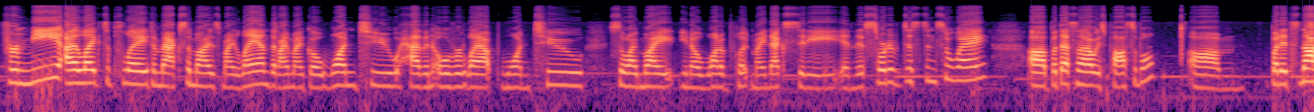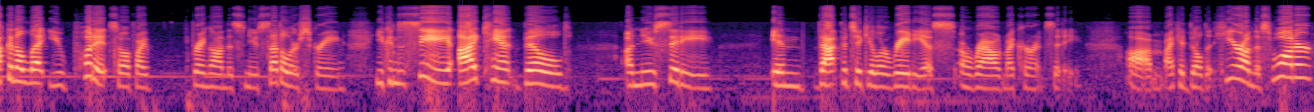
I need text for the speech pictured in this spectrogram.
For me, I like to play to maximize my land. That I might go one, two, have an overlap one, two. So I might, you know, want to put my next city in this sort of distance away, uh, but that's not always possible. Um, but it's not going to let you put it. So if I bring on this new settler screen, you can see I can't build a new city in that particular radius around my current city. Um, I could build it here on this water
